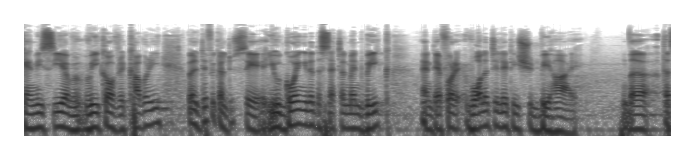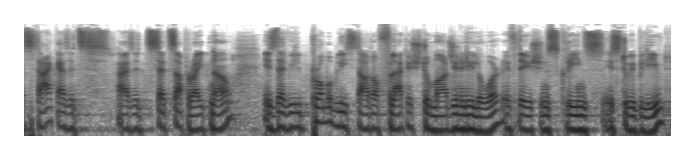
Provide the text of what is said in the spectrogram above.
can we see a week of recovery? Well, difficult to say. You're going into the settlement week, and therefore volatility should be high. The the stack as it's as it sets up right now is that we'll probably start off flattish to marginally lower if the Asian screens is to be believed.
